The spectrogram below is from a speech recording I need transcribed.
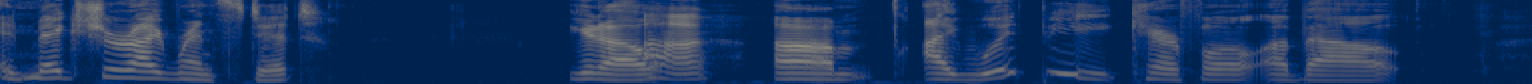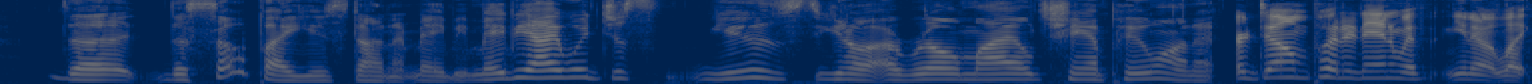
and make sure I rinsed it. You know, uh, um, I would be careful about the the soap I used on it. Maybe, maybe I would just use you know a real mild shampoo on it. or don't put it in with you know like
